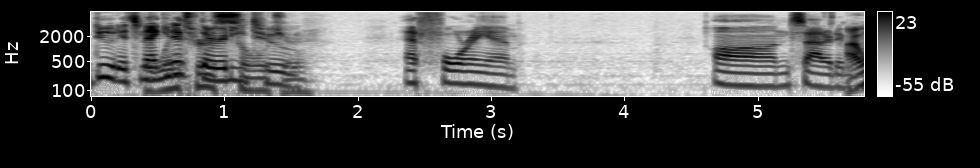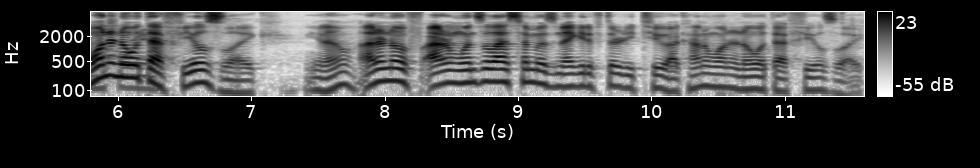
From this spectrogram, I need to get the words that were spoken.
dude, it's The thirty-two soldier. at four a.m. on Saturday. Morning. I want to know what that feels like. You know, I don't know if I don't. When's the last time it was negative 32? I kind of want to know what that feels like.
